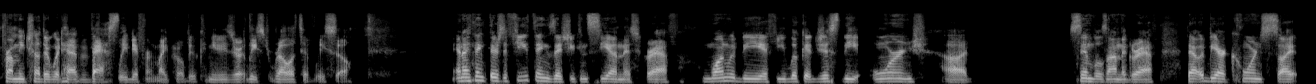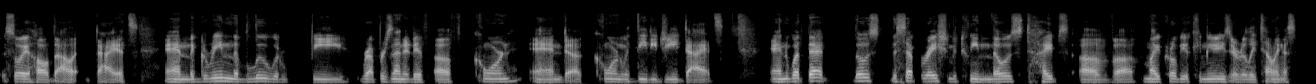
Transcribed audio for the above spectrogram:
from each other would have vastly different microbial communities, or at least relatively so. And I think there's a few things that you can see on this graph. One would be if you look at just the orange uh, symbols on the graph, that would be our corn soy, soy hull diets, and the green and the blue would be representative of corn and uh, corn with DDG diets. And what that those the separation between those types of uh, microbial communities are really telling us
